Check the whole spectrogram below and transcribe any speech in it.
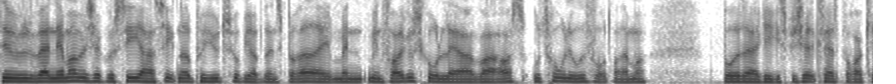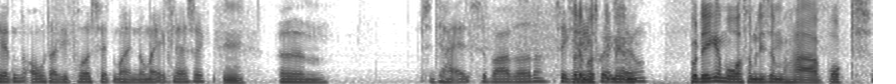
det ville være nemmere, hvis jeg kunne sige, at jeg har set noget på YouTube, jeg er blevet inspireret af, men min folkeskolelærer var også utrolig udfordret af mig. Både da jeg gik i specialklasse på raketten, og da de prøvede at sætte mig i en normal klasse. Ikke? Mm. Øhm, så det har altid bare været der. Til Så det er måske mere-. Bodega-mor, som ligesom har brugt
